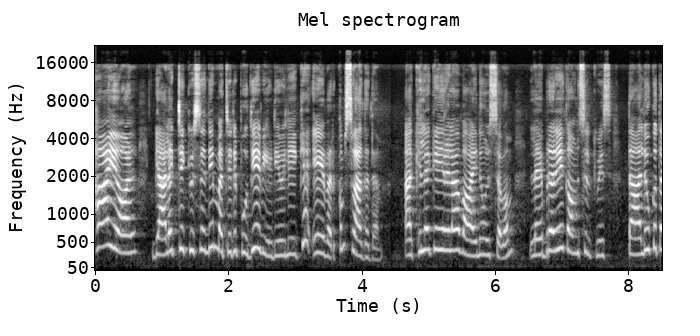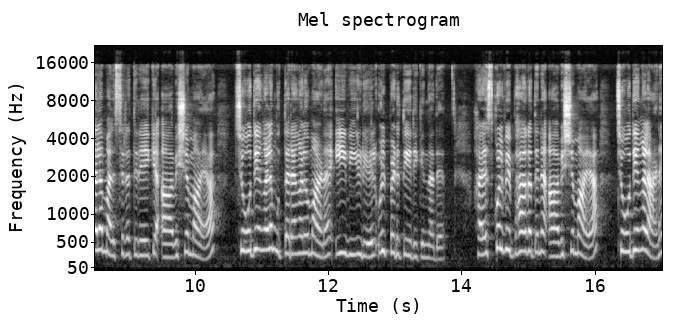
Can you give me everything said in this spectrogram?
ഹായ് ഓൾ. ഗാലക്റ്റിക് ക്വിസിന്റെ മറ്റൊരു പുതിയ വീഡിയോയിലേക്ക് ഏവർക്കും സ്വാഗതം. അഖില കേരള വായനോത്സവം ലൈബ്രറി കൗൺസിൽ ക്വിസ് താലൂക്ക് തല മത്സരത്തിലേക്ക് ആവശ്യമായ ചോദ്യങ്ങളും ഉത്തരങ്ങളുമാണ് ഈ വീഡിയോയിൽ ഉൾപ്പെടുത്തിയിരിക്കുന്നത്. ഹൈസ്കൂൾ വിഭാഗത്തിന് ആവശ്യമായ ചോദ്യങ്ങളാണ്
